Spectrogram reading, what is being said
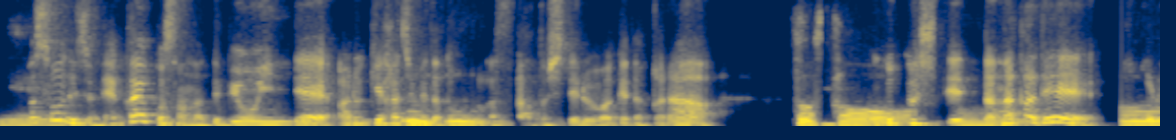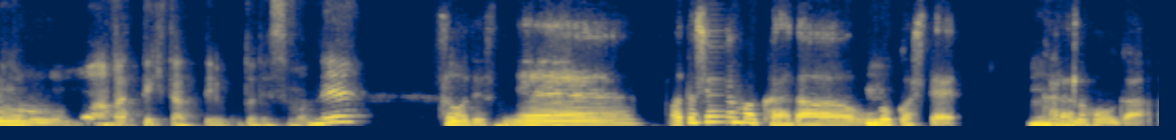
すね。まあ、そうですよね。かよこさんだって病院で歩き始めたところがスタートしてるわけだから、そうそう動かしていった中で、心の方も上がってきたっていうことですもんね。そうですね。私はまあ体を動かしてからの方が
